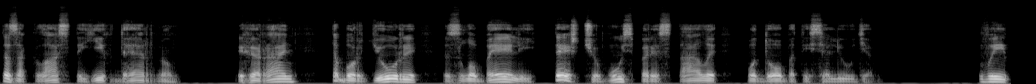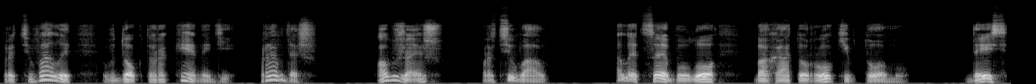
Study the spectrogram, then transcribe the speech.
та закласти їх дерном. Герань та бордюри з лобелій теж чомусь перестали подобатися людям. Ви працювали в доктора Кеннеді, правда ж? «Авжеж, працював. Але це було багато років тому, десь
